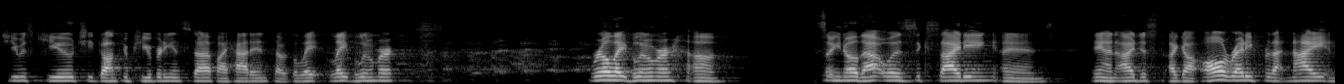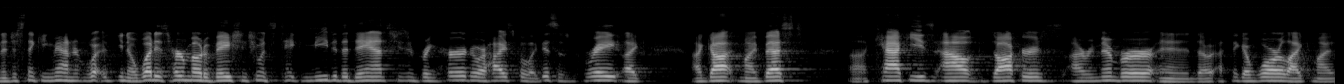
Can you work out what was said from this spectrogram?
she was cute. She'd gone through puberty and stuff. I hadn't. I was a late late bloomer, real late bloomer. Um, so you know that was exciting, and and I just I got all ready for that night, and I'm just thinking, man, what you know, what is her motivation? She wants to take me to the dance. She's gonna bring her to her high school. Like this is great. Like I got my best uh, khakis out, Dockers. I remember, and uh, I think I wore like my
